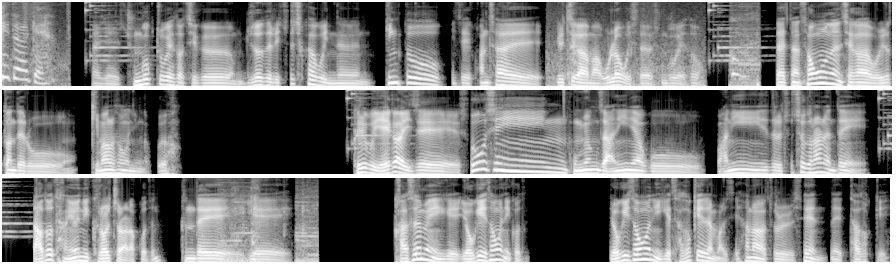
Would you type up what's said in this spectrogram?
스피드하게. 자, 이제 중국 쪽에서 지금 유저들이 추측하고 있는 핑뚝 이제 관찰 일지가 막 올라오고 있어요 중국에서. 자, 일단 성우는 제가 올렸던 대로 김한호 성우님 같고요. 그리고 얘가 이제 수호신 공명자 아니냐고 많이들 추측을 하는데 나도 당연히 그럴 줄 알았거든. 근데 얘 가슴에 이게 여기 성운이 있거든. 여기 성운이 이게 다섯 개란 말이지. 하나, 둘, 셋, 넷, 다섯 개.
